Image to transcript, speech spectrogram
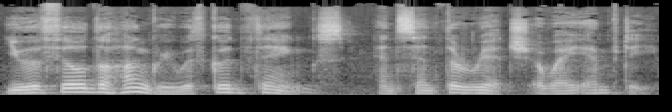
You have filled the hungry with good things and sent the rich away empty.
